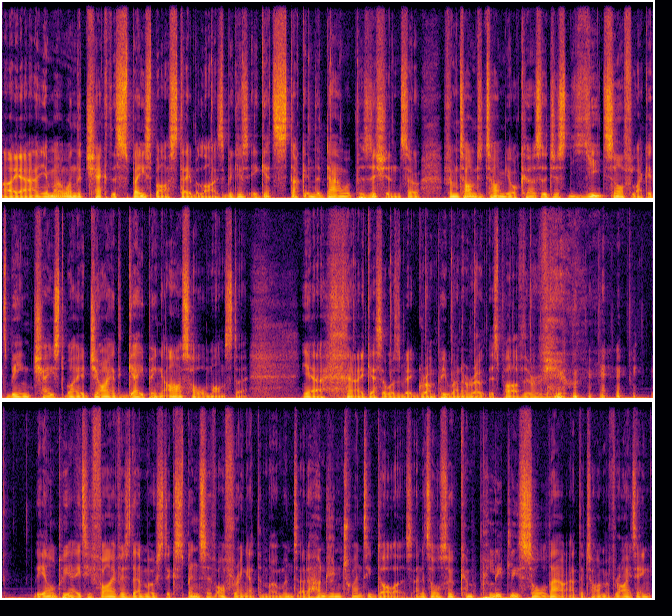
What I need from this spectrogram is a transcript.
Oh yeah, you might want to check the spacebar stabilizer because it gets stuck in the downward position, so from time to time your cursor just yeets off like it's being chased by a giant gaping asshole monster. Yeah, I guess I was a bit grumpy when I wrote this part of the review. The LP85 is their most expensive offering at the moment at $120 and it's also completely sold out at the time of writing,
